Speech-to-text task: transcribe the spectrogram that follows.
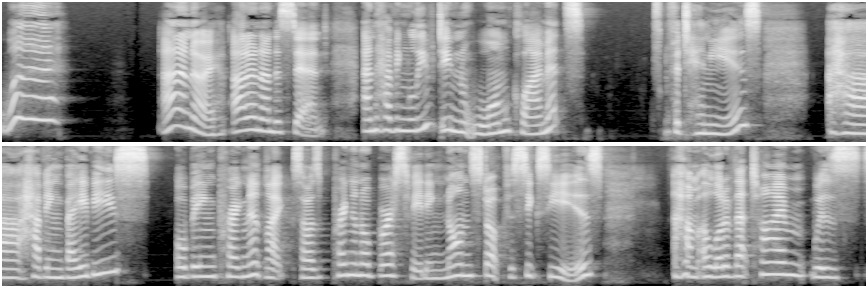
what? I don't know. I don't understand. And having lived in warm climates for 10 years, uh, having babies or being pregnant, like, so I was pregnant or breastfeeding nonstop for six years. Um, a lot of that time was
